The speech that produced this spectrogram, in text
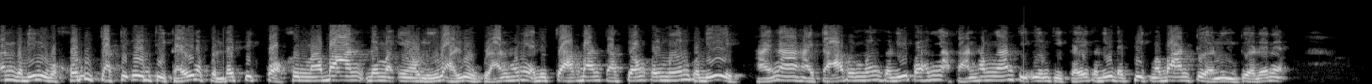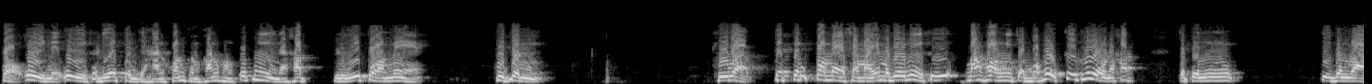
อันก็ดีหรือว่าคนจากที่อื่นที่ไกลนะเปิ่นได้ปิกปอกขึ้นมาบ้านได้มาเอวหรือว่าลูกหลานเขาเนี่ยได้จากบ้านจากจองไปเหมือนก็ดี หายหน้าหายตาไปเหมือนก็ดีไปเนี่ยการทำงานที่อื่นที่ไกลก็ดีได้ปิกมาบ้านเตือหนึ่งเตือได้เนี่ยปออุ้ยแม่อุ้ยก็ดีเปิ่นจะหันความสำคัญของตุ๊นี้นะครับ หรือพ่อแม่ที่เป็นคือว่าจะเป็นพ่อแม่สมัยมาเดียวนี่คือบางห้องนี่จะบอกหูคือหูนะครับ จะเป็น ที่เป็นว่า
